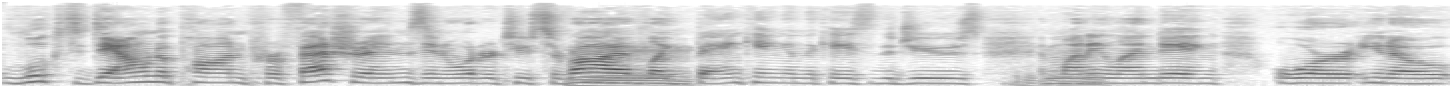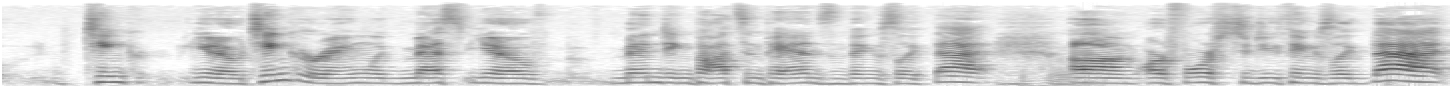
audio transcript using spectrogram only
looked down upon professions in order to survive Mm. like banking in the case of the Jews Mm-hmm. and money lending or you know tink you know tinkering like mess you know mending pots and pans and things like that Mm-hmm. um, are forced to do things like that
